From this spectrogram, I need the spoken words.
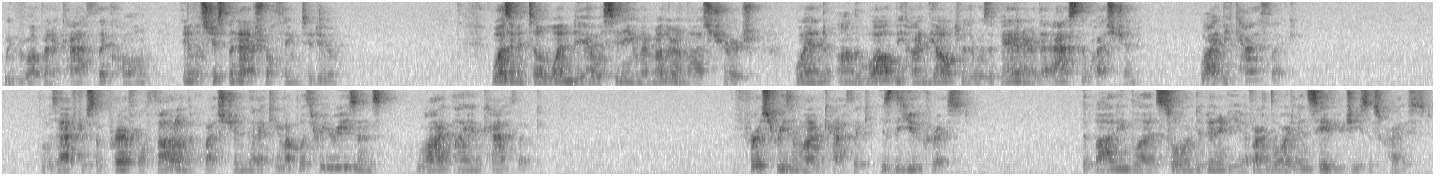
We grew up in a Catholic home and it was just the natural thing to do. It wasn't until one day I was sitting in my mother-in-law's church when on the wall behind the altar there was a banner that asked the question, why be Catholic? It was after some prayerful thought on the question that I came up with three reasons why I am Catholic. The first reason why I'm Catholic is the Eucharist, the body, blood, soul, and divinity of our Lord and Savior Jesus Christ.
